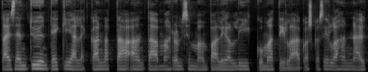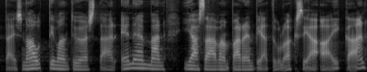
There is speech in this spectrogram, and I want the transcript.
tai sen työntekijälle kannattaa antaa mahdollisimman paljon liikkumatilaa, koska silloin hän näyttäisi nauttivan työstään enemmän ja saavan parempia tuloksia aikaan.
